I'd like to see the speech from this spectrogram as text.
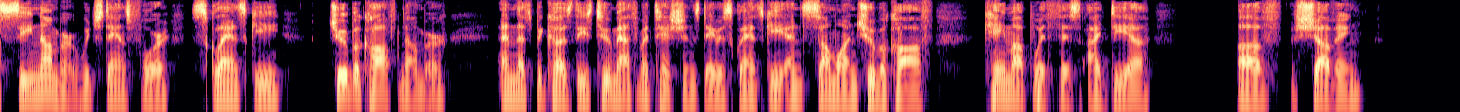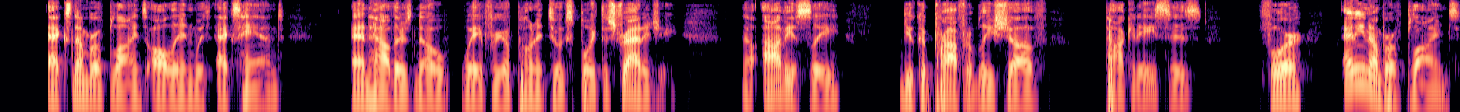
SC number, which stands for Sklansky Chubukov number. And that's because these two mathematicians, David Sklansky and someone Chubukov, came up with this idea of shoving X number of blinds all in with X hand and how there's no way for your opponent to exploit the strategy. Now, obviously, you could profitably shove pocket aces for any number of blinds,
